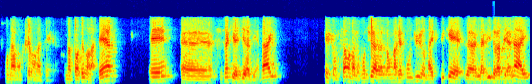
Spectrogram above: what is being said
ce qu'on a rentré dans la terre, ce qu'on a planté dans la terre. Et euh, c'est ça qu'il a dit à Rabbi Et comme ça, on a répondu, on a répondu, on a expliqué la, la vie de Rabbi Anaï.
